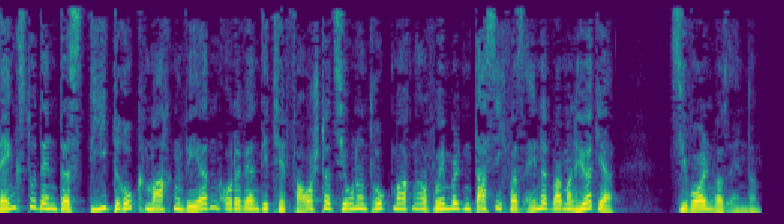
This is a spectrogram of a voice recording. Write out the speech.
denkst du denn, dass die Druck machen werden oder werden die TV-Stationen Druck machen auf Wimbledon, dass sich was ändert? Weil man hört ja, sie wollen was ändern.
